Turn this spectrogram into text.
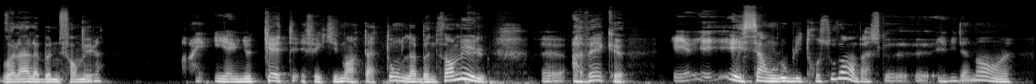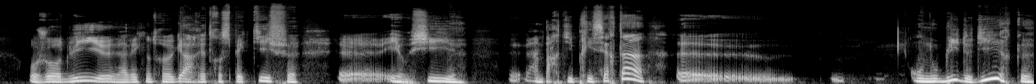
voilà la bonne formule? Ouais, Il y a une quête, effectivement, à tâtons de la bonne formule, avec, et, et- et ça on l'oublie trop souvent, parce que, évidemment, aujourd'hui, avec notre regard rétrospectif, et aussi un parti pris certain, euh, on oublie de dire que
